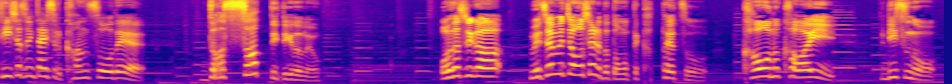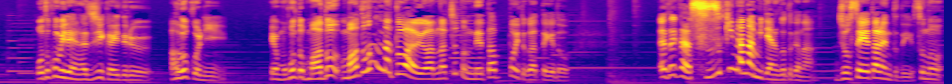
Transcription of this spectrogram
T シャツに対する感想で、ダッサって言ってきたのよ。私がめちゃめちゃおしゃれだと思って買ったやつを、顔の可愛いリスの男みたいな字書いてるあの子に、いやもうほんとマド、マドンナとは言わんな、ちょっとネタっぽいとこあったけど、だから鈴木奈々みたいなことかな。女性タレントでいう。その、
